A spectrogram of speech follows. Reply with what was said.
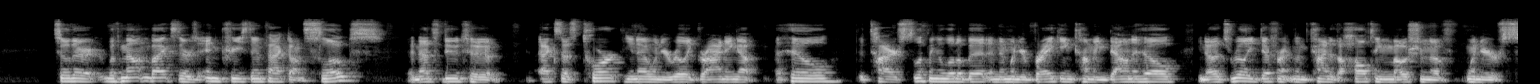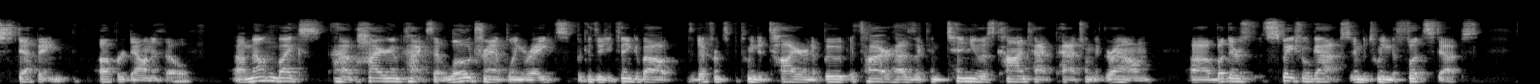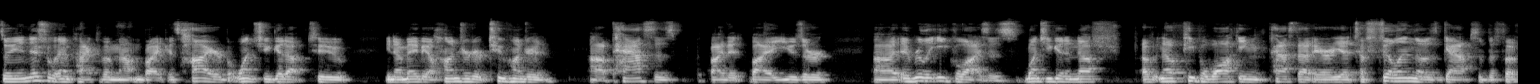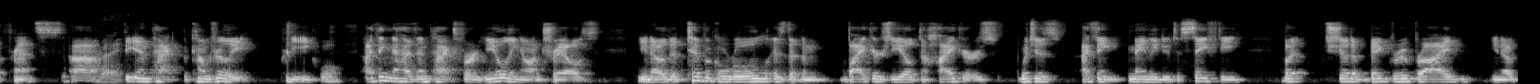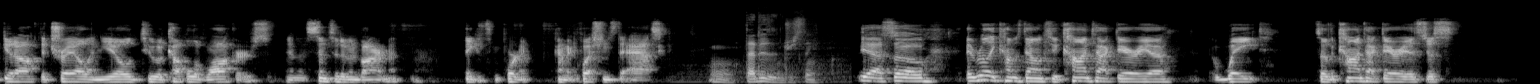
so there, with mountain bikes, there's increased impact on slopes, and that's due to excess torque. You know, when you're really grinding up a hill, the tires slipping a little bit, and then when you're braking coming down a hill, you know, it's really different than kind of the halting motion of when you're stepping up or down a hill. Uh, mountain bikes have higher impacts at low trampling rates because if you think about the difference between a tire and a boot, a tire has a continuous contact patch on the ground, uh, but there's spatial gaps in between the footsteps. So the initial impact of a mountain bike is higher, but once you get up to you know maybe 100 or 200 uh, passes by the by a user, uh, it really equalizes. Once you get enough of enough people walking past that area to fill in those gaps of the footprints, uh, right. the impact becomes really pretty equal. I think that has impacts for yielding on trails. You know, the typical rule is that the bikers yield to hikers, which is, I think, mainly due to safety. But should a big group ride, you know, get off the trail and yield to a couple of walkers in a sensitive environment? I think it's important kind of questions to ask. Oh, that is interesting. Yeah, so it really comes down to contact area, weight. So the contact area is just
